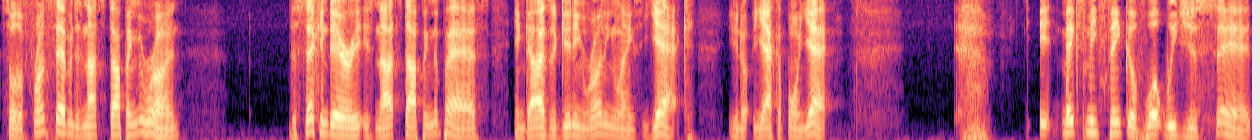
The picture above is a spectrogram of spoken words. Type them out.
So the front seven is not stopping the run. The secondary is not stopping the pass, and guys are getting running lanes. Yak, you know, yak upon yak it makes me think of what we just said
